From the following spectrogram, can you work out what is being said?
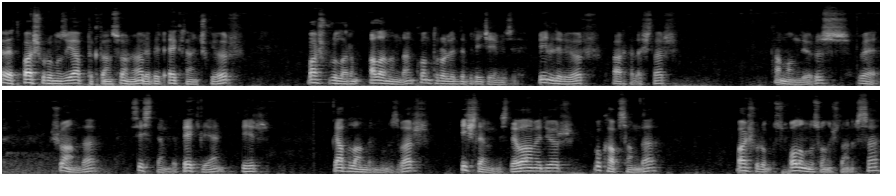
Evet başvurumuzu yaptıktan sonra böyle bir ekran çıkıyor. Başvurularım alanından kontrol edebileceğimizi bildiriyor arkadaşlar. Tamam diyoruz ve şu anda sistemde bekleyen bir yapılandırmamız var. İşlemimiz devam ediyor. Bu kapsamda başvurumuz olumlu sonuçlanırsa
